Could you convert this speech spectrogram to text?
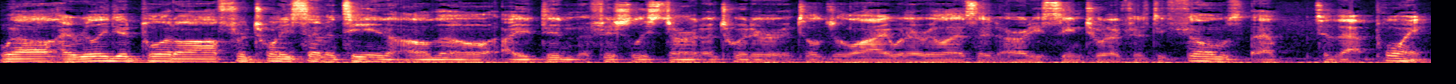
Well, I really did pull it off for 2017, although I didn't officially start on Twitter until July when I realized I'd already seen 250 films up to that point.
